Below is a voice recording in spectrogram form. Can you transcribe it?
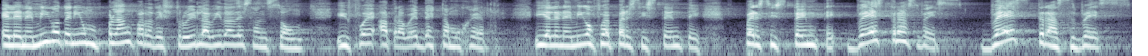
el, enemigo tenía un plan para destruir la vida de Sansón y fue a través de esta mujer. Y el enemigo fue persistente, persistente, vez tras vez, vez tras vez.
